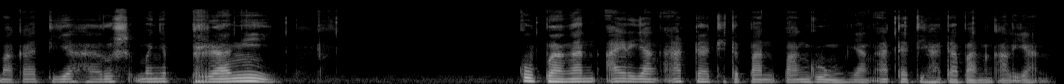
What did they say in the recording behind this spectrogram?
maka dia harus menyeberangi kubangan air yang ada di depan panggung yang ada di hadapan kalian.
